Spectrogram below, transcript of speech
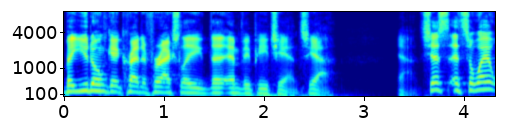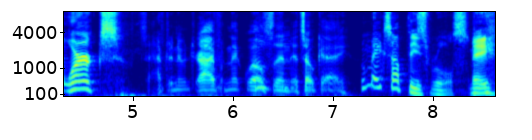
but you don't get credit for actually the MVP chance. Yeah, yeah. It's just it's the way it works afternoon drive with Nick Wilson. It's okay. Who makes up these rules? Me.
